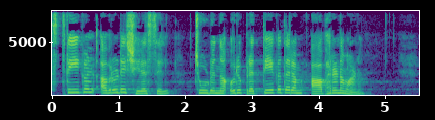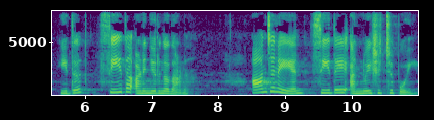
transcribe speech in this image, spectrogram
സ്ത്രീകൾ അവരുടെ ശിരസിൽ ചൂടുന്ന ഒരു പ്രത്യേകതരം ആഭരണമാണ്. ഇത് സീത അണിഞ്ഞിരുന്നതാണ്. ആഞ്ജനേയൻ സീതയെ അന്വേഷിച്ചു പോയി.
